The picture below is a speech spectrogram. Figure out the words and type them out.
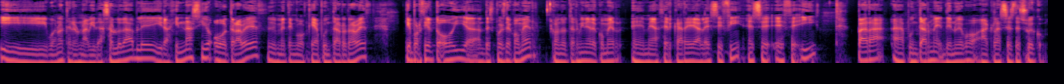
y bueno, tener una vida saludable, ir al gimnasio otra vez, me tengo que apuntar otra vez. Que por cierto, hoy ah, después de comer, cuando termine de comer, eh, me acercaré al SFI, SFI para apuntarme de nuevo a clases de sueco.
